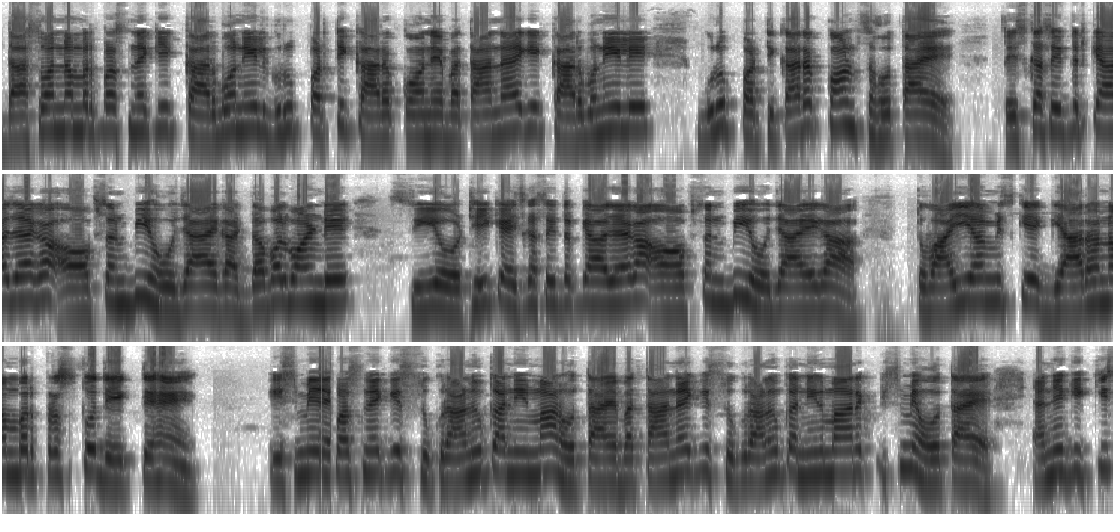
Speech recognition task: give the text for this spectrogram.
दसवां नंबर प्रश्न है कि कार्बोनिल ग्रुप प्रतिकारक कौन है? बताना है कि कार्बोनिल ग्रुप प्रतिकारक कौन सा होता है? तो इसका सही उत्तर क्या हो जाएगा? ऑप्शन बी हो जाएगा डबल बॉन्डे सीओ, ठीक है? इसका सही उत्तर क्या हो जाएगा? ऑप्शन बी हो जाएगा। तो आइए हम इसके ग्यारह नंबर प्रश्न को देखते हैं। इसमें प्रश्न है कि शुक्राणु का निर्माण होता है। बताना है कि शुक्राणु का निर्माण किसमें होता है? यानी कि किस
